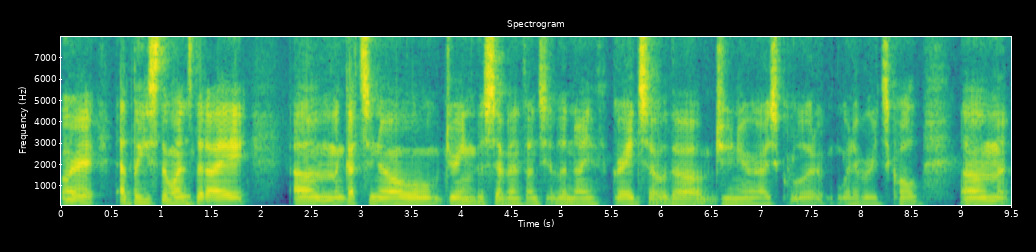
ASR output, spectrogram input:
or at least the ones that I um, got to know during the seventh until the ninth grade, so the junior high school or whatever it's called. Um,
